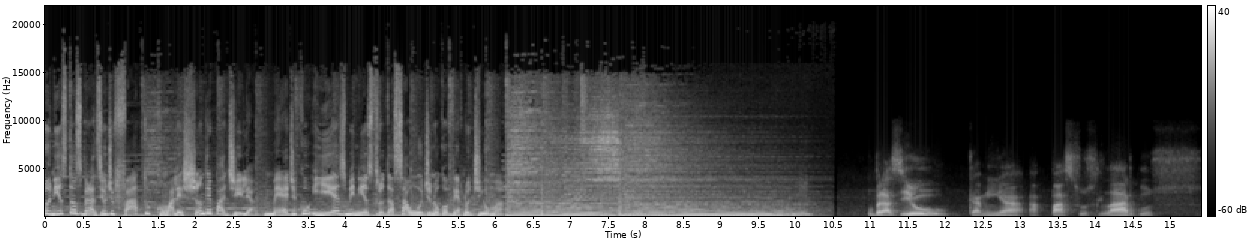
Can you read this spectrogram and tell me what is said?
Colunistas Brasil de Fato com Alexandre Padilha, médico e ex-ministro da Saúde no governo Dilma. O Brasil caminha a passos largos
